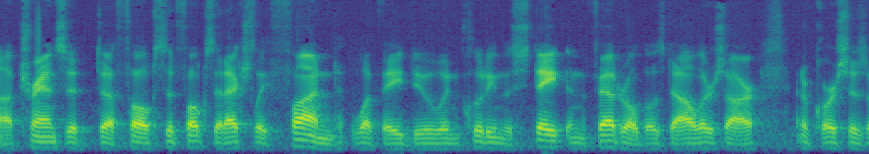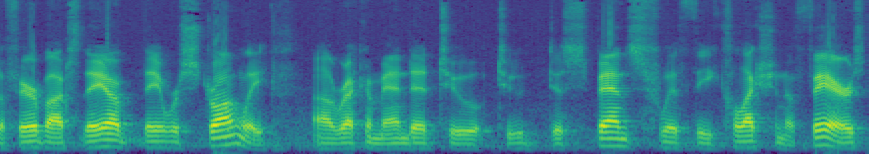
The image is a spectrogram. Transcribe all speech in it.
uh, transit uh, folks, the folks that actually fund what they do, including the state and the federal, those dollars are. And of course, there's a fare box. They are, they were strongly uh, recommended to, to dispense with the collection of fares,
